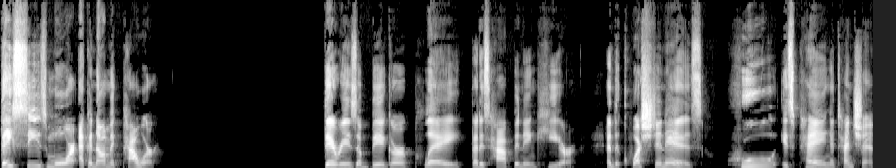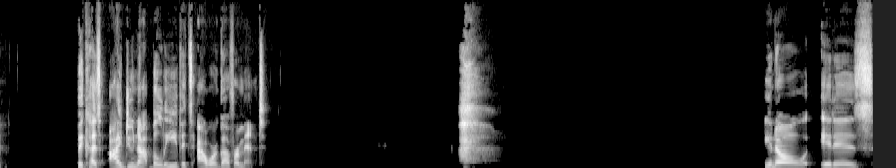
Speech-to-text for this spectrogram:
they seize more economic power. There is a bigger play that is happening here. And the question is who is paying attention? Because I do not believe it's our government. you know, it is.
